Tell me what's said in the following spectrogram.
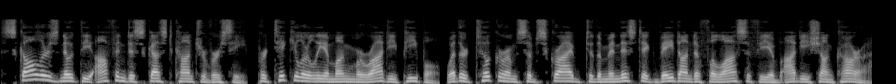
Scholars note the often discussed controversy, particularly among Marathi people, whether Tukaram subscribed to the monistic Vedanta philosophy of Adi Shankara.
